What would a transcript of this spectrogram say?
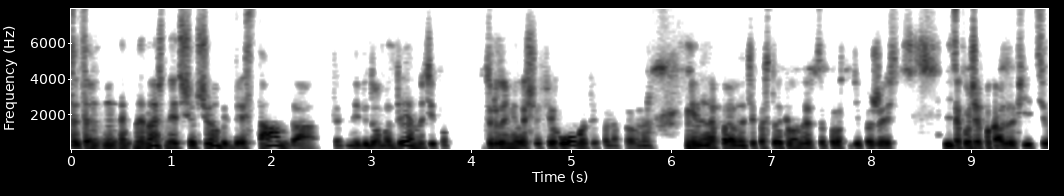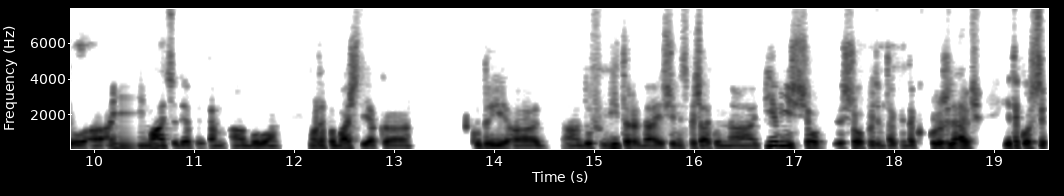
Це, це не, не знаєш, не що Чорнобиль десь там, да, невідомо де, ну типу, зрозуміло, що фігово, типу, напевно. Ні, не напевно, типу, 100 кілометрів це просто типу, жесть. І також я показував їй цю а, анімацію, де там а, було можна побачити, як а, куди а, а, дув вітер, да, і що він спочатку на північ йшов, йшов, потім так він так кружляє, і також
